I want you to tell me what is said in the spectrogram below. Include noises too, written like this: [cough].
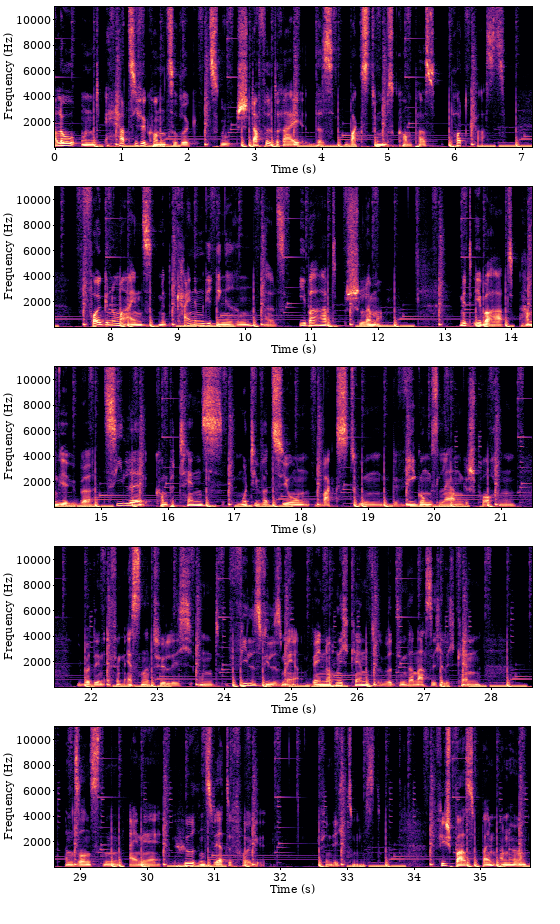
Hallo und herzlich willkommen zurück zu Staffel 3 des Wachstumskompass Podcasts. Folge Nummer 1 mit keinem geringeren als Eberhard Schlömmer. Mit Eberhard haben wir über Ziele, Kompetenz, Motivation, Wachstum, Bewegungslernen gesprochen, über den FMS natürlich und vieles, vieles mehr. Wer ihn noch nicht kennt, wird ihn danach sicherlich kennen. Ansonsten eine hörenswerte Folge, finde ich zumindest. Viel Spaß beim Anhören.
